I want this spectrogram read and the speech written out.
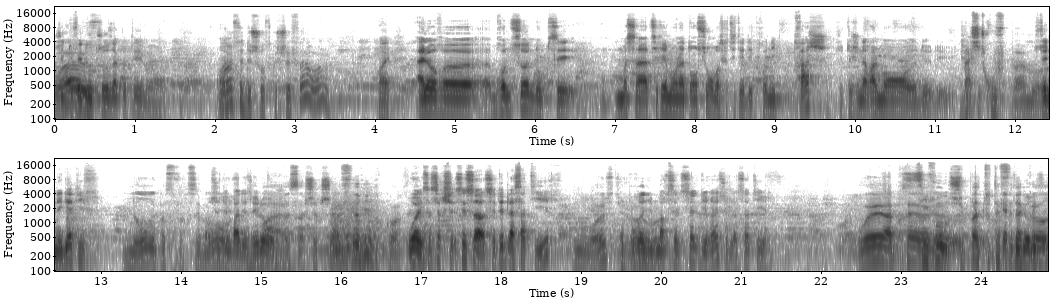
Je sais que tu Ouais. fais d'autres choses à côté, mais. Ouais, ouais. c'est des choses que je sais faire, ouais. Ouais. Alors, euh, Bronson, donc c'est. Moi, ça a attiré mon attention parce que c'était des chroniques trash. C'était généralement euh, de, de- Bah, je trouve pas, moi. C'était négatif. Non, pas forcément. C'était pas des éloges. Bah, ça cherchait à faire rire, quoi. Ouais, ça cherchait, c'est ça. C'était de la satire. Ouais, si On veux, pourrait ouais. dire, Marcel Sell dirait, c'est de la satire. Ouais, après, S'il euh, faut je suis pas tout à fait d'accord.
